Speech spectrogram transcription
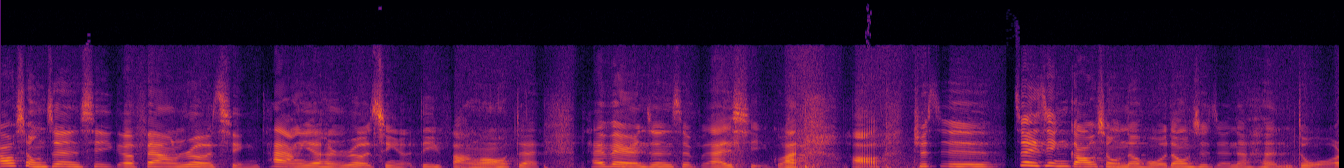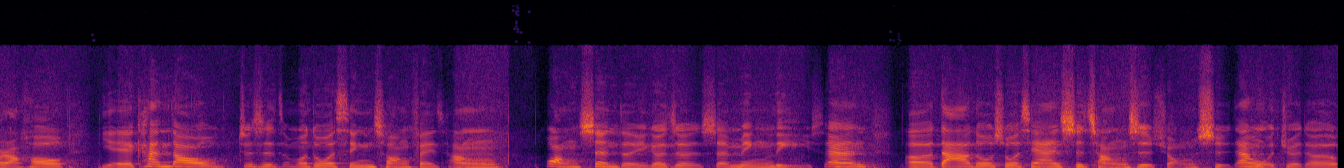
高雄真的是一个非常热情、太阳也很热情的地方哦。对，台北人真的是不太习惯。好，就是最近高雄的活动是真的很多，然后也看到就是这么多新创非常旺盛的一个这生命力。虽然呃大家都说现在市场是熊市，但我觉得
